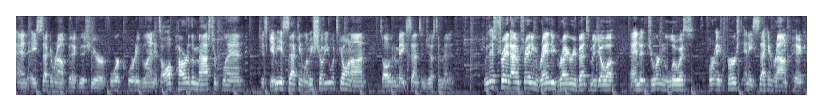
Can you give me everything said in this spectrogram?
and a second round pick this year for Cordy Glenn. It's all part of the master plan. Just give me a second. Let me show you what's going on. It's all going to make sense in just a minute. With this trade, I'm trading Randy Gregory, Benson Mayowa, and Jourdan Lewis for a first and a second round pick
